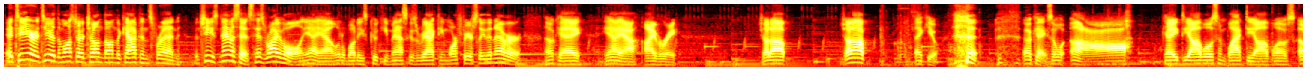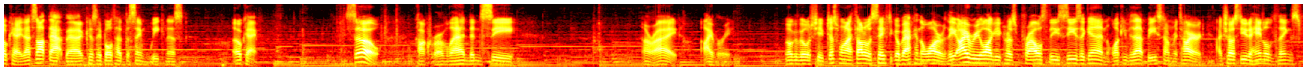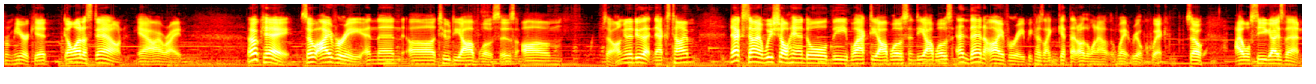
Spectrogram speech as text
It's here, it's here, the monster had chomped on the captain's friend. The chief's nemesis, his rival. Yeah, yeah, little buddy's kooky mask is reacting more fiercely than ever. Okay. Yeah, yeah, Ivory. Shut up. Shut up. Thank you. okay, so, ah. Okay, Diablos and Black Diablos. Okay, that's not that bad, because they both had the same weakness. Okay. So, Conqueror of Land and Sea. Alright, Ivory. Moga Village Chief, just when I thought it was safe to go back in the water, the Ivory Lagiacrus prowls these seas again. Lucky for that beast, I'm retired. I trust you to handle things from here, kid. Don't let us down. Yeah, alright. Okay, so Ivory, and then uh, two Diabloses. Um, so I'm going to do that next time. Next time, we shall handle the Black Diablos and Diablos, and then Ivory, because I can get that other one out of the way real quick. So, I will see you guys then.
